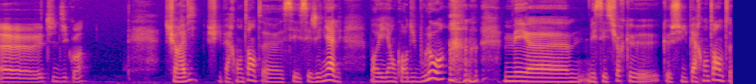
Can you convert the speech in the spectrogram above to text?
tu te dis quoi? Je suis ravie, je suis hyper contente, c'est génial. Bon, il y a encore du boulot, hein mais, c'est sûr que, que, je suis hyper contente.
